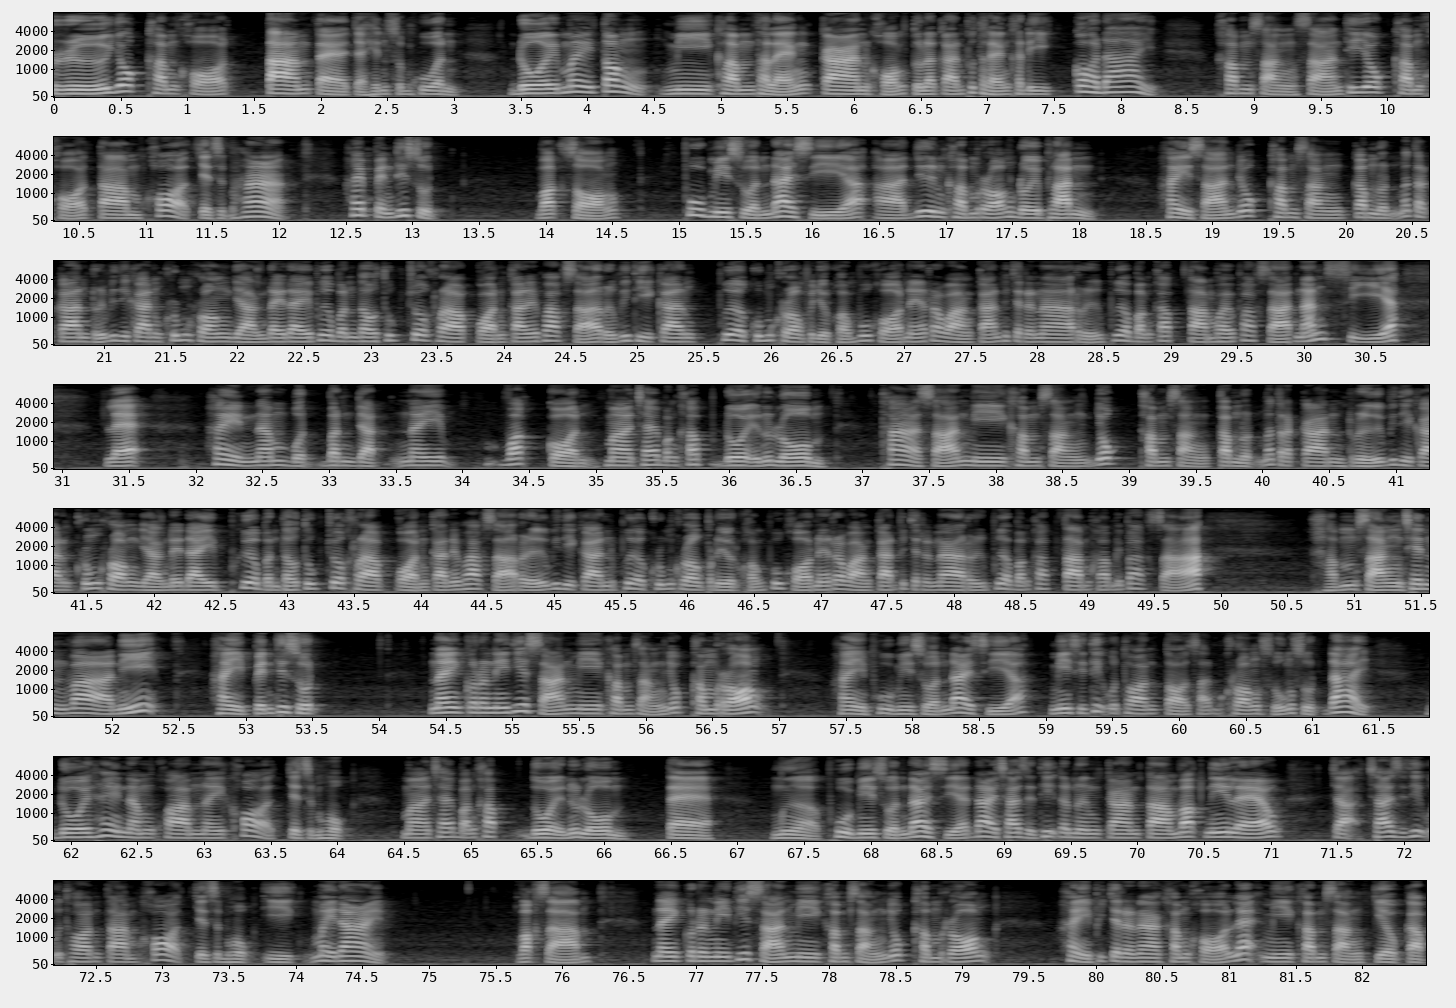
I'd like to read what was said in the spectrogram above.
หรือยกคำขอตามแต่จะเห็นสมควร โดยไม่ต้องมีคำแถลงการของตุลาการผู้แถลงคดีก็ได้คำสั่งศาลที่ยกคำขอตามข้อ 75 ให้เป็นที่สุดวรรคสองผู้มีส่วนได้เสียอาจยื่นคำร้องโดยพลัน ให้ศาลยกคำสั่งกำหนดมาตรการหรือวิธีการคุ้มครองอย่างใด ๆ เพื่อบรรเทาทุกชั่วคราวก่อนการพิพากษา หรือวิธีการเพื่อคุ้มครองประโยชน์ของผู้ขอในระหว่างการพิจารณา หรือเพื่อบังคับตามคำพิพากษานั้นเสีย และให้นำบทบัญญัติในวรรคก่อนมาใช้บังคับโดยอนุโลม ถ้าศาลมีคำสั่งยกคำสั่งกำหนดมาตรการ หรือวิธีการคุ้มครองอย่างใด ๆ เพื่อบรรเทาทุกข์ชั่วคราวก่อนการพิพากษา หรือวิธีการเพื่อคุ้มครองประโยชน์ของผู้ขอในระหว่างการพิจารณา หรือเพื่อบังคับตามคำพิพากษาคำสั่งเช่นว่านี้ให้เป็นที่สุด ในกรณีที่ศาลมีคำสั่งยกคำร้อง ให้ผู้มีส่วนได้เสีย มีสิทธิอุทธรณ์ต่อศาลปกครองสูงสุดได้ โดยให้นำความในข้อ 76 มาใช้บังคับโดยอนุโลม แต่ เมื่อผู้มีส่วนได้เสียได้ใช้สิทธิดำเนินการตามวรรคนี้แล้ว จะใช้สิทธิอุทธรณ์ตามข้อ 76 อีกไม่ได้วรรค3ในกรณีที่ศาลมีคำสั่งยกคำร้อง ให้พิจารณาคำขอและมีคำสั่งเกี่ยวกับ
